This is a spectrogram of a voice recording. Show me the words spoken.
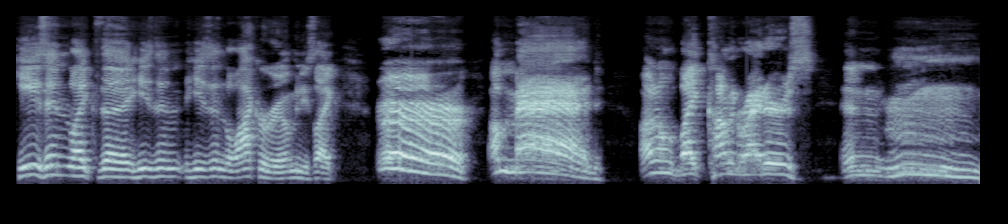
He's in like the he's in he's in the locker room and he's like, I'm mad. I don't like Kamen Riders, and mm,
